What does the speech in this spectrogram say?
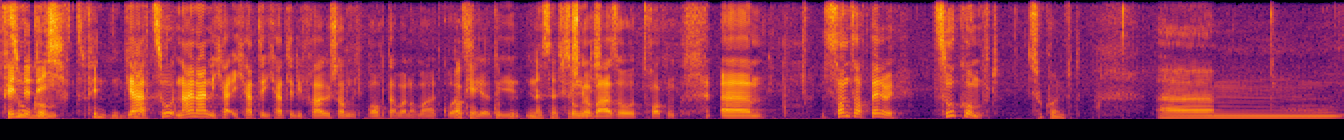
Finde Zukunft. dich. Finden. Ja, ja. Zu, nein, nein, ich, ich, hatte, ich hatte die Frage schon, ich brauchte aber noch mal kurz okay, hier. Gut, die Zunge war so trocken. Ähm, Sons of Battery. Zukunft. Zukunft. Ähm,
